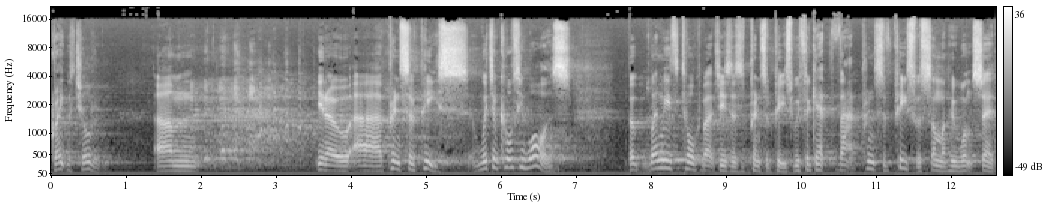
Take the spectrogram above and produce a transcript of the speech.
great with children. Um, you know, uh, Prince of Peace, which of course he was. But when we talk about Jesus as Prince of Peace, we forget that Prince of Peace was someone who once said,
